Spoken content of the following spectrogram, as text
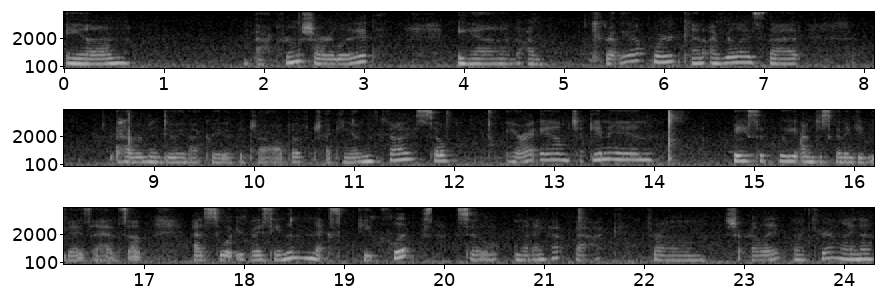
Am back from Charlotte and I'm currently at work and I realized that I haven't been doing that great of a job of checking in with you guys. So here I am checking in. Basically, I'm just going to give you guys a heads up as to what you're going to see in the next few clips. So when I got back from Charlotte, North Carolina,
